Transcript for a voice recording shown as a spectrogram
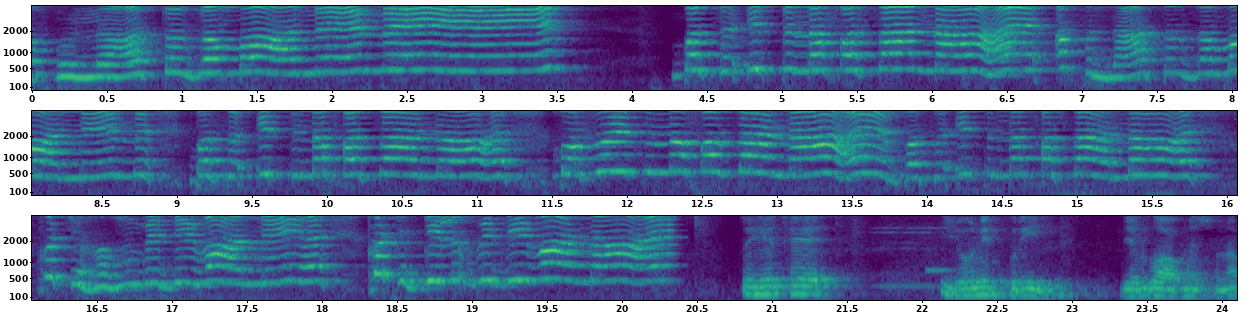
अपना तो जमाने में बस इतना फसाना है, अपना तो जमाने में बस इतना फसाना है, बस इतना फसाना है, बस इतना फसाना है। कुछ हम भी दीवाने हैं, कुछ दिल भी दीवाना है। तो ये थे योनितपुरी जिनको आपने सुना।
